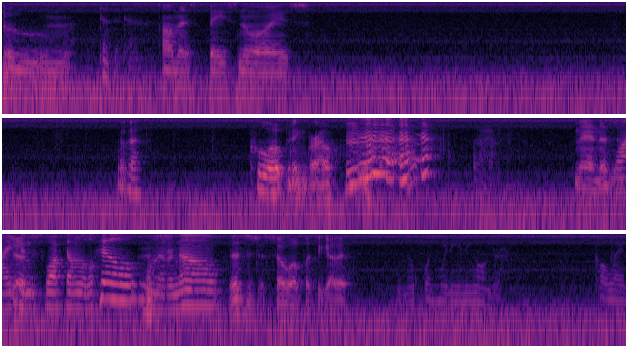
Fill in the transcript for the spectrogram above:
Boom. Da, da, da. Ominous bass noise. Okay. Cool opening, bro. Man, this Why is you can just, just walk down a little hill. We'll never know. this is just so well put together. No point in waiting any longer. Let's call Lanning.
